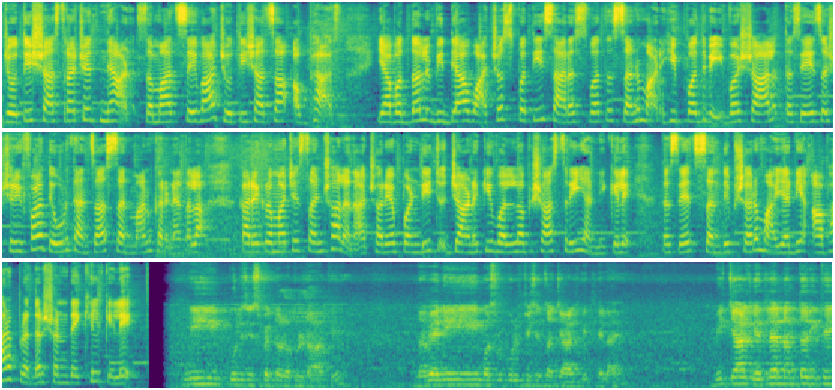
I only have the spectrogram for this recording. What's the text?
ज्योतिषशास्त्राचे ज्ञान समाजसेवा ज्योतिषाचा अभ्यास याबद्दल विद्या वाचस्पती सारस्वत सन्मान ही पदवी व शाल तसेच श्रीफळ देऊन त्यांचा सन्मान करण्यात आला. कार्यक्रमाचे संचालन आचार्य पंडित जानकी वल्लभ शास्त्री यांनी केले. तसेच संदीप शर्मा यांनी आभार प्रदर्शन देखील केले. मी पोलीस इन्स्पेक्टर अतुल डहाके. नव्याने मसूर पोलीस स्टेशनचा चार्ज घेतलेला आहे. मी चार्ज घेतल्यानंतर इथे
